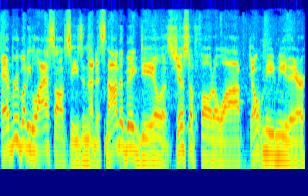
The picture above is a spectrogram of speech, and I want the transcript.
everybody last offseason that it's not a big deal. It's just a photo op. Don't need me there.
